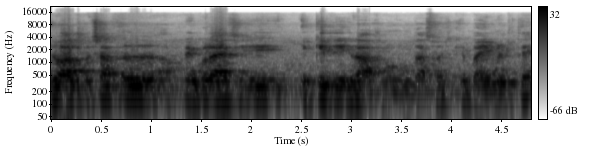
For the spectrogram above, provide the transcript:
ਜਵਾਲ ਪ੍ਰਸਾਦ ਆਪਣੇ ਕੋਲ ਆਇਆ ਸੀ ਜੀ 21 ਤਰੀਕ ਰਾਤ ਨੂੰ 10:22 ਮਿੰਟ ਤੇ।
